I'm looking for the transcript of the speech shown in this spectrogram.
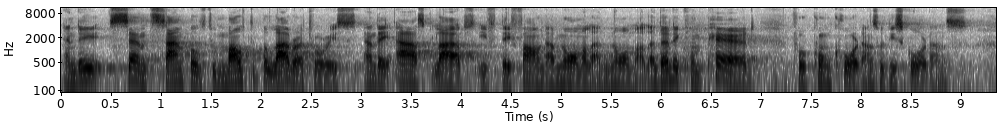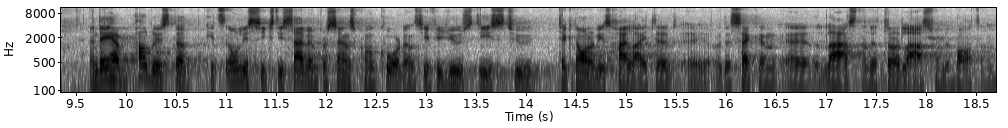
and they sent samples to multiple laboratories, and they asked labs if they found abnormal and normal, and then they compared for concordance or discordance. And they have published that it's only 67% concordance if you use these two technologies highlighted, uh, the second uh, last and the third last from the bottom.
